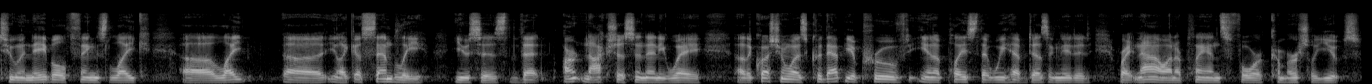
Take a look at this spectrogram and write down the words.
to enable things like uh, light, uh, like assembly uses that aren't noxious in any way. Uh, The question was, could that be approved in a place that we have designated right now on our plans for commercial use?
